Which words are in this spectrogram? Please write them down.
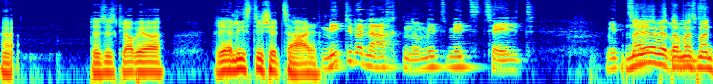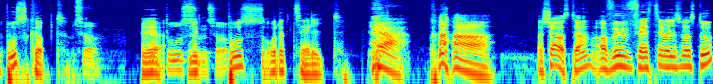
Ja. Das ist, glaube ich, eine realistische Zahl. Mit Übernachten und mit, mit Zelt. Mit Zelt naja, wir haben damals mal einen Bus gehabt. So. Ja, mit Bus mit und so. Bus oder Zelt. Ja. Haha. Was schaust du? Auf wie viele Festivals warst du?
